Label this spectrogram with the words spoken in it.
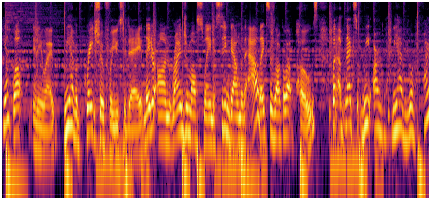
Yeah. Well, anyway, we have a great show for you today. Later on, Ryan Jamal Swain is sitting down with Alex to talk about Pose. But up next, we are we have your fire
